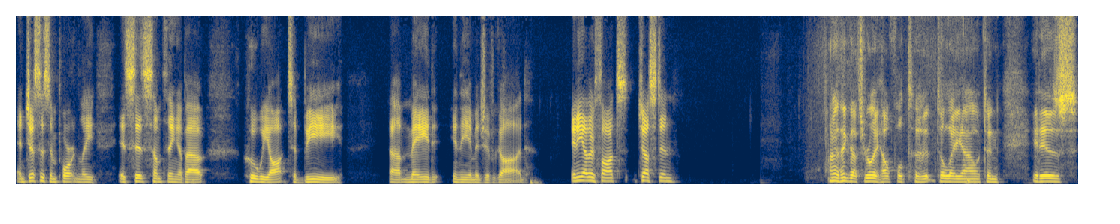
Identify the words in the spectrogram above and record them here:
And just as importantly, it says something about who we ought to be uh, made in the image of God. Any other thoughts, Justin? I think that's really helpful to, to lay out. And it is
